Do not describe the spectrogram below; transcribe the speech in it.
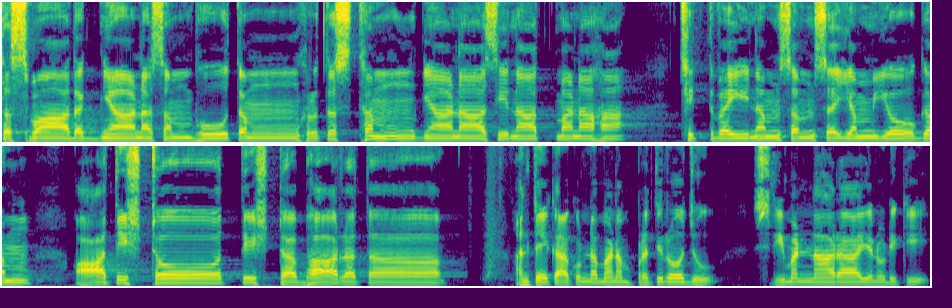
తస్మాదజ్ఞానసంభూతం హృతస్థం జ్ఞానాసినాత్మన చిత్వైనం సంశయం యోగం ఆతిష్టోత్తిష్ట భారత అంతేకాకుండా మనం ప్రతిరోజు శ్రీమన్నారాయణుడికి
